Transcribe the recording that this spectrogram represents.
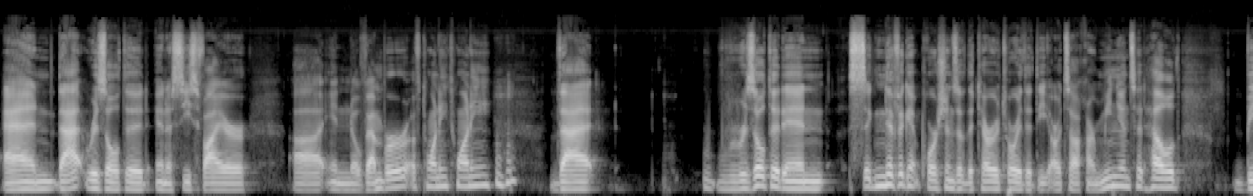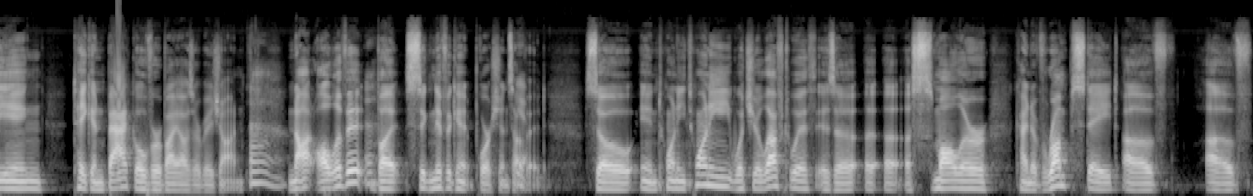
And that resulted in a ceasefire uh, in November of 2020 that resulted in significant portions of the territory that the Artsakh Armenians had held being taken back over by Azerbaijan. Ah. Not all of it, uh-huh. but significant portions of Yeah. it. So in 2020, what you're left with is a, a, a smaller kind of rump state of of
